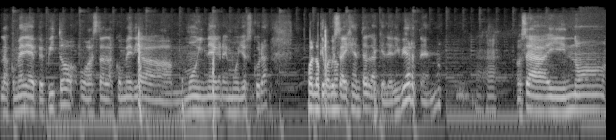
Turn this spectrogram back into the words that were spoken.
la comedia de Pepito o hasta la comedia muy negra y muy oscura. que pues hay gente a la que le divierte, ¿no? Ajá. O sea, y no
